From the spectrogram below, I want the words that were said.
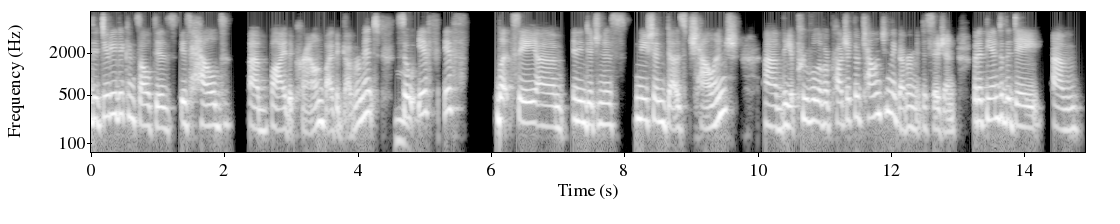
the duty to consult is is held uh, by the crown, by the government. Mm. So if if let's say um, an indigenous nation does challenge uh, the approval of a project, they're challenging the government decision. But at the end of the day, um,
